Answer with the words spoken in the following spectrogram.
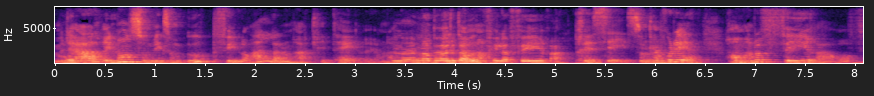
Men det är aldrig någon som liksom uppfyller alla de här kriterierna. Nej, man behöver bara uppfylla fyra. Precis, så Mm. kanske det är, har man då fyra av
